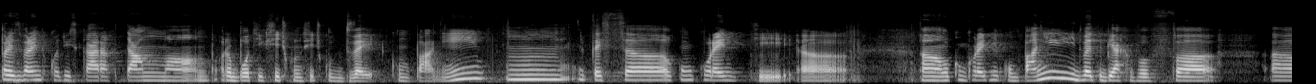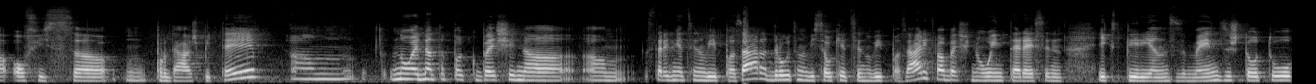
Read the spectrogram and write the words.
През времето, което изкарах там, работих всичко на всичко в две компании. Те са конкуренти, конкурентни компании. И двете бяха в офис продажбите. но едната пък беше на средния ценови пазар, а другата на високия ценови пазар. И това беше много интересен експириенс за мен, защото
